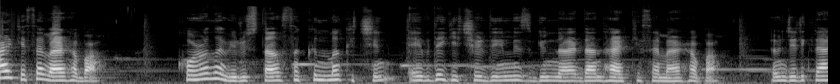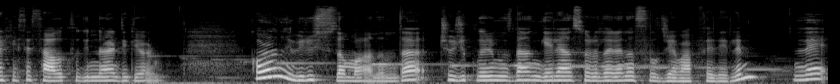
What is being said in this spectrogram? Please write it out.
Herkese merhaba. Koronavirüsten sakınmak için evde geçirdiğimiz günlerden herkese merhaba. Öncelikle herkese sağlıklı günler diliyorum. Koronavirüs zamanında çocuklarımızdan gelen sorulara nasıl cevap verelim ve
